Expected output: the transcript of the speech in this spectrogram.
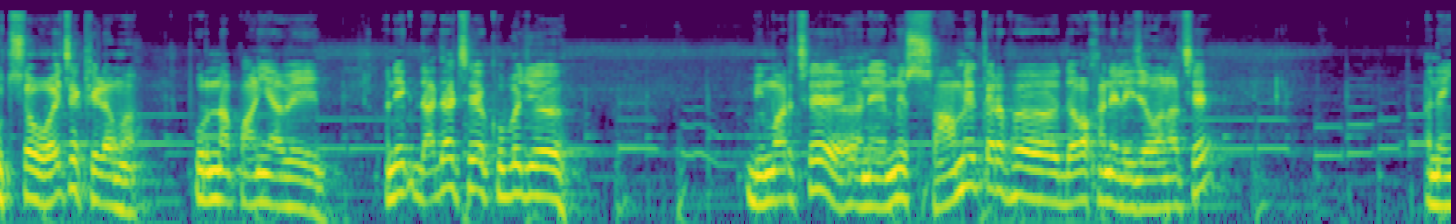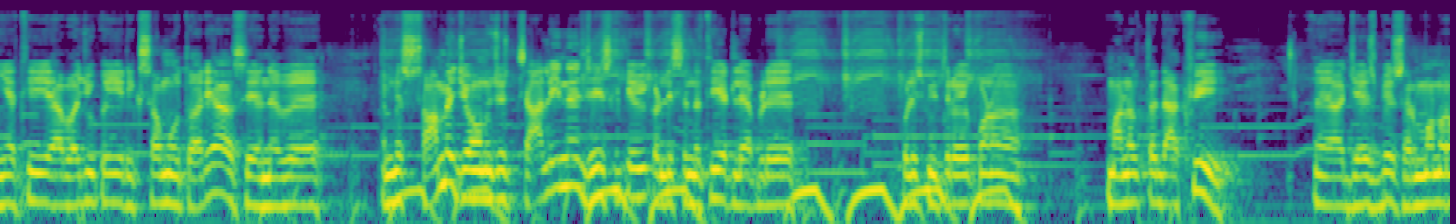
ઉત્સવ હોય છે ખેડામાં, પૂરના પાણી આવે. અને એક દાદા છે, ખૂબ જ બીમાર છે અને એમને સામે તરફ દવાખાને લઈ જવાના છે. અને અહીંયાથી આ બાજુ કંઈ રિક્ષામાં ઉતાર્યા હશે અને હવે એમને સામે જવાનું છે. ચાલીને જઈ શકે એવી કન્ડિશન નથી એટલે આપણે પોલીસ મિત્રોએ પણ માનવતા દાખવી અને આ જયેશભાઈ શર્માનો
